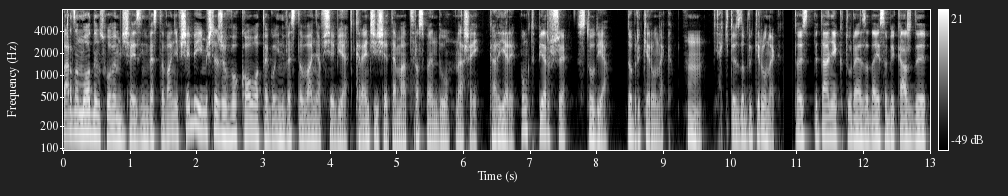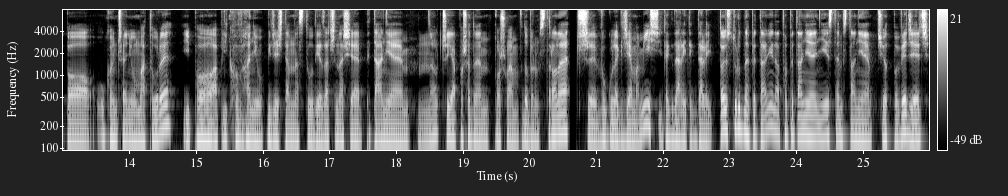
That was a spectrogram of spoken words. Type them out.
Bardzo młodym słowem dzisiaj jest inwestowanie w siebie i myślę, że wokoło tego inwestowania w siebie kręci się temat rozpędu naszej kariery. Punkt pierwszy, studia. Dobry kierunek. Hmm, jaki to jest dobry kierunek? To jest pytanie, które zadaje sobie każdy po ukończeniu matury i po aplikowaniu gdzieś tam na studia. Zaczyna się pytanie, no, czy ja poszedłem, poszłam w dobrą stronę, czy w ogóle gdzie mam iść i tak dalej, i tak dalej. To jest trudne pytanie, na to pytanie nie jestem w stanie Ci odpowiedzieć,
